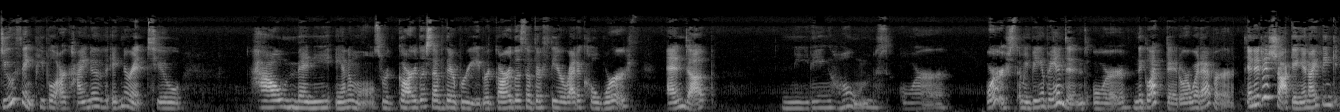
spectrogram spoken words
do think people are kind of ignorant to how many animals, regardless of their breed, regardless of their theoretical worth, end up needing homes or worse. I mean, being abandoned or neglected or whatever. And it is shocking. And I think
